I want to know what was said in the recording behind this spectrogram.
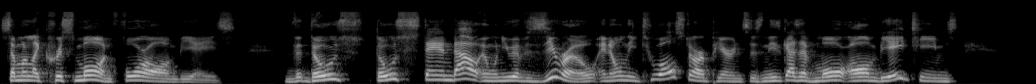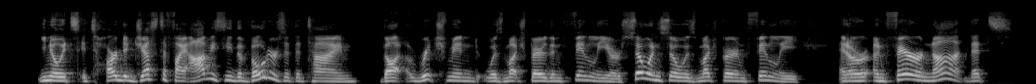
Someone like Chris Mullin, four All NBAs th- those those stand out. And when you have zero and only two All Star appearances, and these guys have more All NBA teams, you know it's it's hard to justify. Obviously, the voters at the time thought Richmond was much better than Finley, or so and so was much better than Finley. And are unfair or not, that's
